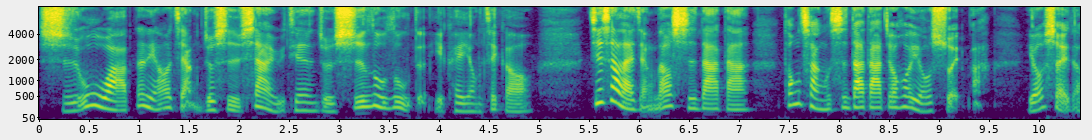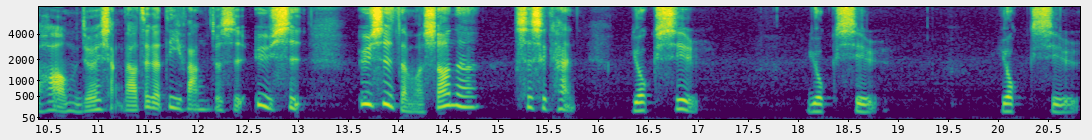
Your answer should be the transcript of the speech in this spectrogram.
食物啊那你要讲就是下雨天就是湿漉漉的也可以用这个哦。接下来讲到湿哒哒通常湿哒哒就会有水吧有水的话我们就会想到这个地方就是浴室。浴室怎么说呢？试试看浴室浴室浴室。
